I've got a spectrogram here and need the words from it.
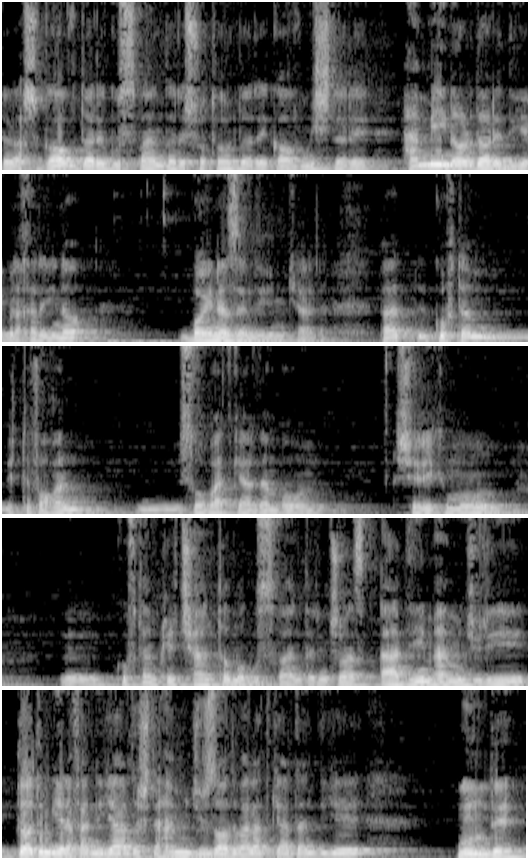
ببخش گاو داره گوسفند داره شطور داره گاو میش داره همه اینا رو داره دیگه. بالاخره اینا با اینا زندگی می‌کردن. بعد گفتم اتفاقا صحبت کردم با اون شریکمون گفتم که چند تا ما گوسفند داریم؟ چون از قدیم همینجوری دادیم یه نفر نگر داشته همینجوری زاده ولد کردن دیگه مونده.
